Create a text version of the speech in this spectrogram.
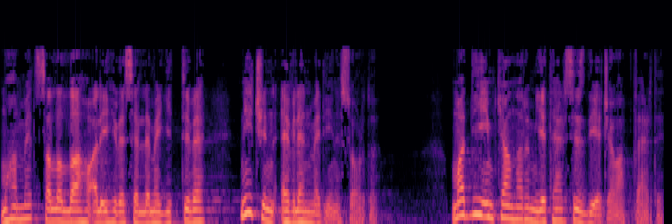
Muhammed sallallahu aleyhi ve selleme gitti ve niçin evlenmediğini sordu. Maddi imkanlarım yetersiz diye cevap verdi.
